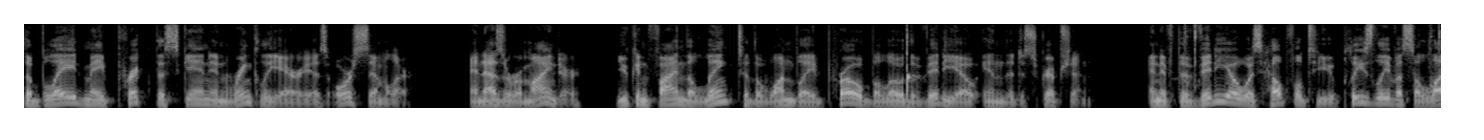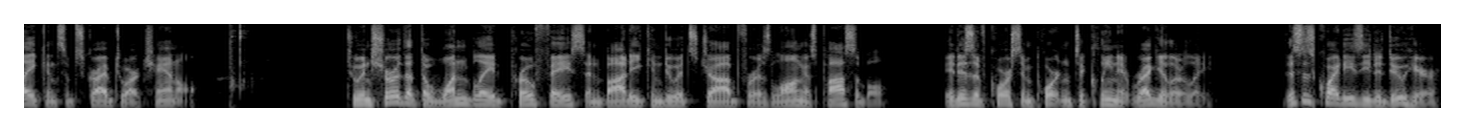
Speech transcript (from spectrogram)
the blade may prick the skin in wrinkly areas or similar. And as a reminder, you can find the link to the OneBlade Pro below the video in the description. And if the video was helpful to you, please leave us a like and subscribe to our channel. To ensure that the OneBlade Pro face and body can do its job for as long as possible, it is of course important to clean it regularly. This is quite easy to do here.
